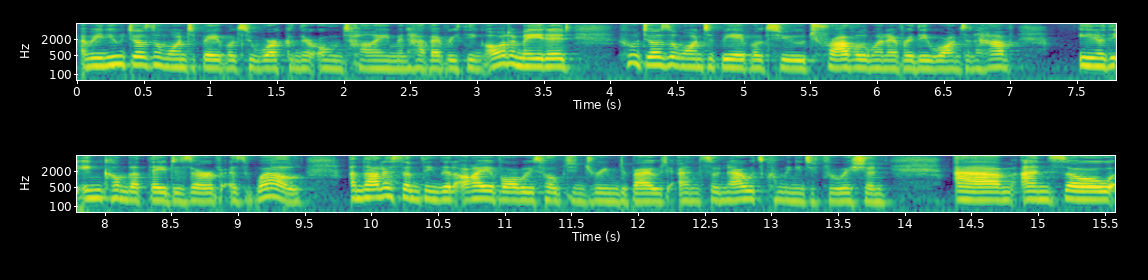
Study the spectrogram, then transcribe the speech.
I mean, who doesn't want to be able to work in their own time and have everything automated? Who doesn't want to be able to travel whenever they want and have you know the income that they deserve as well. And that is something that i have always hoped and dreamed about. And so now it's coming into fruition. Um, and so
